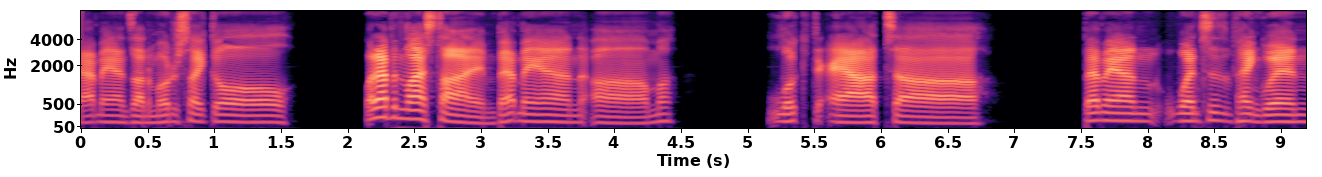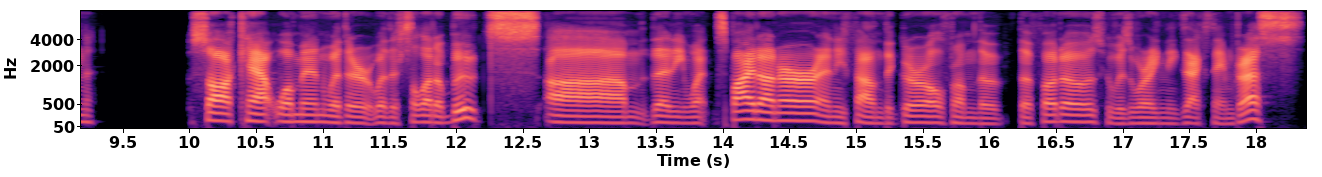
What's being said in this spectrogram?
Batman's on a motorcycle. What happened last time? Batman um looked at uh Batman went to the Penguin, saw Catwoman with her with her stiletto boots. Um then he went and spied on her and he found the girl from the the photos who was wearing the exact same dress.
